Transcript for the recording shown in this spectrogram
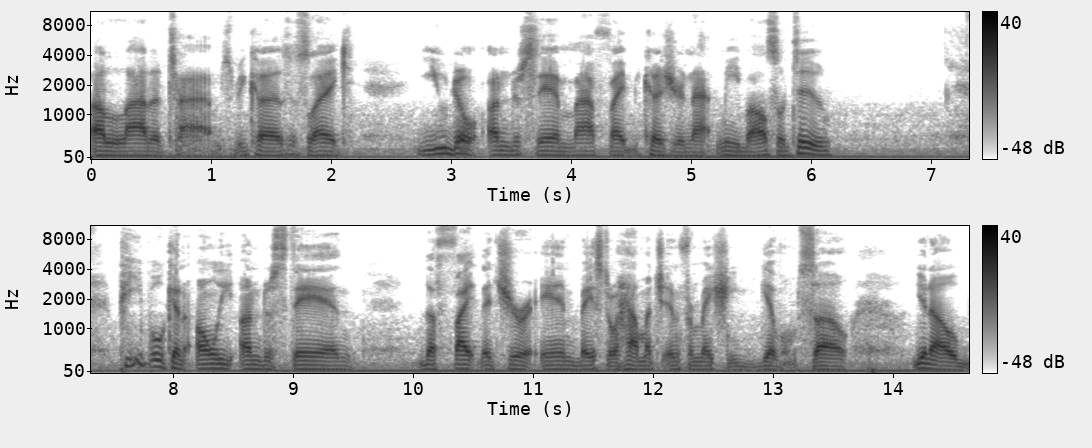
a lot of times because it's like you don't understand my fight because you're not me, but also too, people can only understand the fight that you're in based on how much information you give them. So, you know,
